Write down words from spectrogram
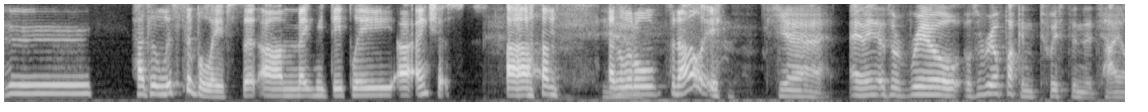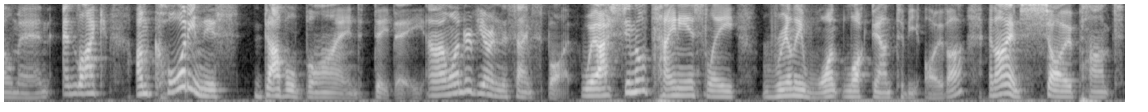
who has a list of beliefs that um, make me deeply uh, anxious. Um, Yeah. As a little finale. Yeah, I mean, it was a real, it was a real fucking twist in the tail, man. And like, I'm caught in this double blind, DB, and I wonder if you're in the same spot where I simultaneously really want lockdown to be over, and I am so pumped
